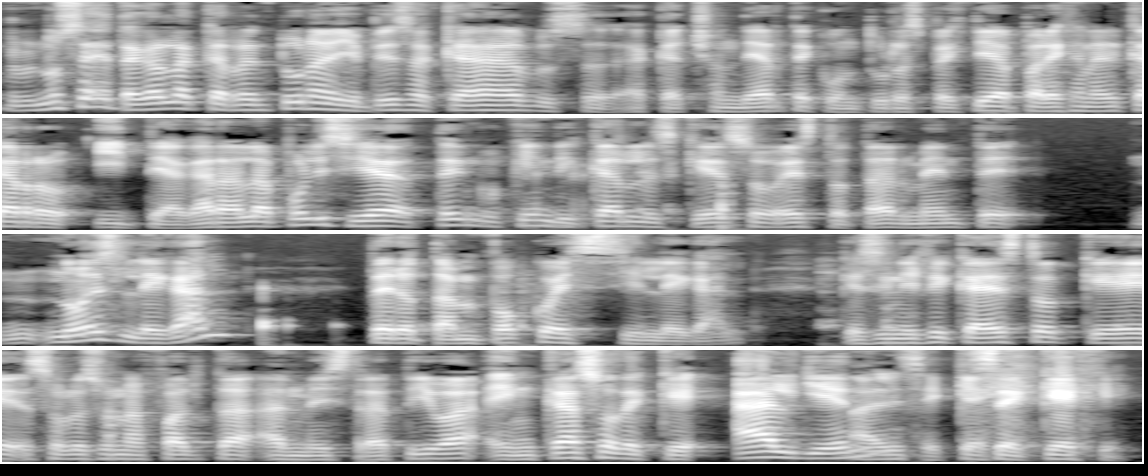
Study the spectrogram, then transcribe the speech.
no sé, te agarra la calentura y empiezas acá pues, a cachondearte con tu respectiva pareja en el carro y te agarra la policía, tengo que indicarles que eso es totalmente, no es legal, pero tampoco es ilegal. ¿Qué significa esto? Que solo es una falta administrativa en caso de que alguien, Alguien se queje. queje.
